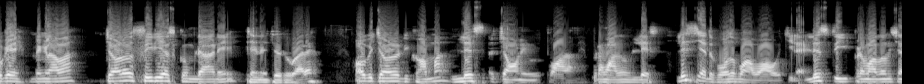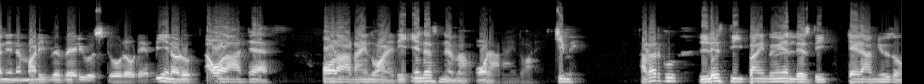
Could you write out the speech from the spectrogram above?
ဟုတ်ကဲ့မင်္ဂလာပါကျွန်တော်တို့ serious computer နဲ့ပြန်လည်ကြိုဆိုပါရစေ။ဟုတ်ပြီကျွန်တော်တို့ဒီခေါင်းမှာ list အကြောင်းလေးကိုသွားရမယ်။ပထမဆုံး list list ရဲ့သဘောသဘာဝကိုကြည့်လိုက် list ဒီပထမဆုံး channel နဲ့ multiple value ကို store လုပ်တယ်ပြီးရင်တော့တို့ order depth order တိုင်းသွားတယ်ဒီ index number order တိုင်းသွားတယ်ကြည့်မယ်။နောက်တစ်ခု list ဒီ Python ရဲ့ list ဒီ data မျိုးစုံ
